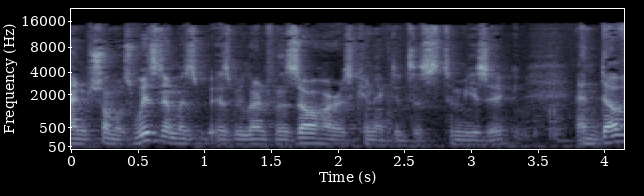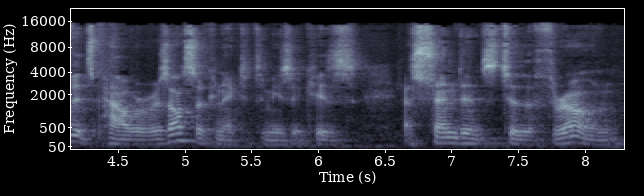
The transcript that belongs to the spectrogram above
and Shlomo's wisdom, as, as we learned from the Zohar, is connected to, to music. And David's power is also connected to music. His ascendance to the throne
